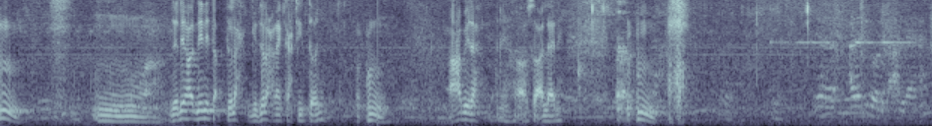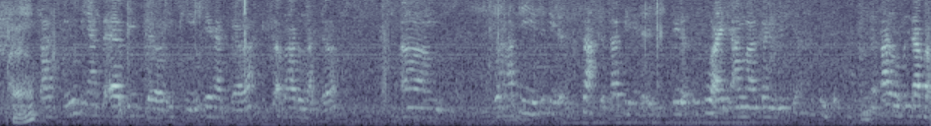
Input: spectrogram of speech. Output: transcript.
Hmm. Hmm. Jadi hal ni, tak betul lah Gitulah ringkas ceritanya hmm. ha, Habislah ni, ha, soalan ni hmm. Ha? Satu penyataan berita iki Dia kata Isap baru kata um, Berhati itu tidak sesat Tetapi tidak, tidak sesuai diamalkan di Malaysia nak tahu pendapat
